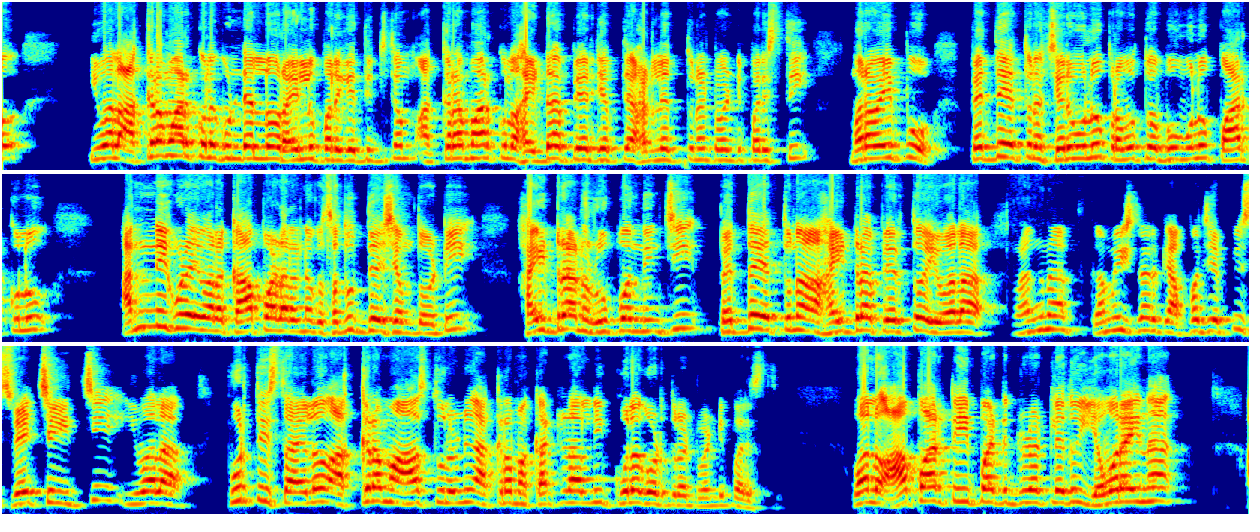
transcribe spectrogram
ఇవాళ అక్రమార్కుల గుండెల్లో రైళ్ళు పరిగెత్తించడం అక్రమార్కులు హైడ్రా పేరు చెప్తే హడలెత్తున్నటువంటి పరిస్థితి. మరోవైపు పెద్ద ఎత్తున చెరువులు ప్రభుత్వ భూములు పార్కులు అన్నీ కూడా ఇవాళ కాపాడాలనే ఒక సదుద్దేశంతో హైడ్రాను రూపొందించి పెద్ద ఎత్తున హైడ్రా పేరుతో ఇవాళ రంగనాథ్ కమిషనర్కి అప్పచెప్పి స్వేచ్ఛ ఇచ్చి ఇవాళ పూర్తి స్థాయిలో అక్రమ ఆస్తులని అక్రమ కట్టడాలని కూలగొడుతున్నటువంటి పరిస్థితి. వాళ్ళు ఆ పార్టీ ఈ పార్టీ చూడట్లేదు. ఎవరైనా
